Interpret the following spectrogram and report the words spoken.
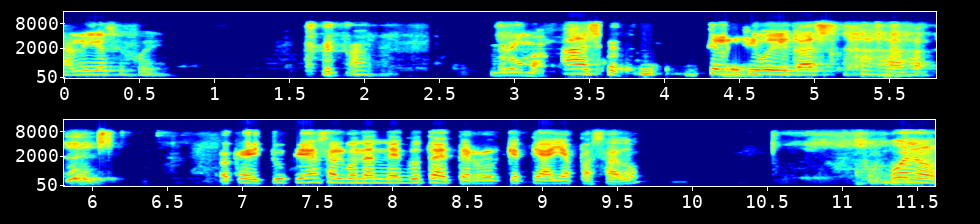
Chale, ya se fue. Ah, Broma. ah es, el recibo del gas. Ok, ¿tú tienes alguna anécdota de terror que te haya pasado? Bueno,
